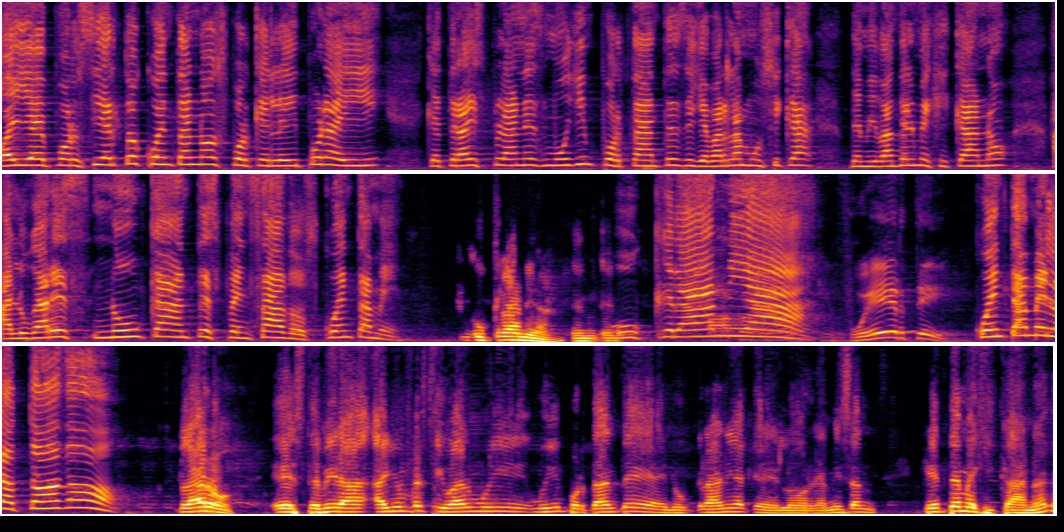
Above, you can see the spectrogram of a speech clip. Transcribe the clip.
Oye, por cierto, cuéntanos, porque leí por ahí que traes planes muy importantes de llevar la música de mi banda El Mexicano a lugares nunca antes pensados. Cuéntame. Ucrania. En, en- Ucrania. Fuerte. Cuéntamelo todo. claro, este, mira, hay un festival muy, muy importante en Ucrania que lo organizan gente mexicana,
